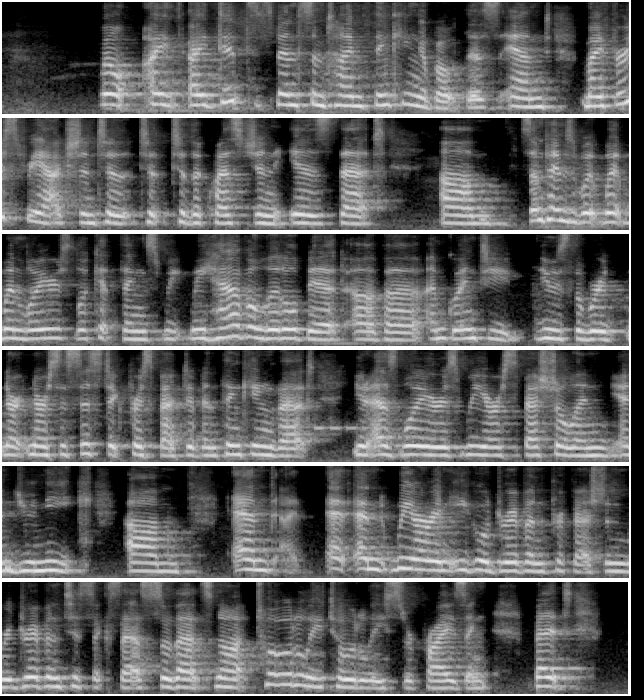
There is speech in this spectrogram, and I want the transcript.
Well, I, I did spend some time thinking about this, and my first reaction to, to, to the question is that um, sometimes w- w- when lawyers look at things, we, we have a little bit of a, I'm going to use the word nar- narcissistic perspective and thinking that, you know, as lawyers, we are special and, and unique. Um, and, and we are an ego driven profession. We're driven to success. So that's not totally, totally surprising. But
